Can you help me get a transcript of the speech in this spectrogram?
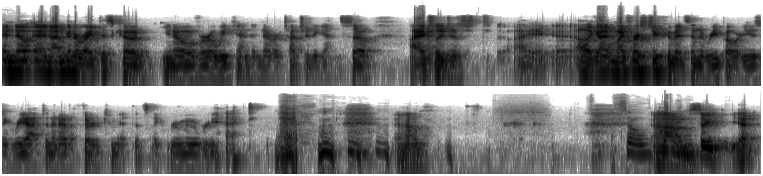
and no, and I'm going to write this code, you know, over a weekend and never touch it again. So I actually just I like I, my first two commits in the repo are using React, and then I have a third commit that's like remove React. um, so um, so yeah.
